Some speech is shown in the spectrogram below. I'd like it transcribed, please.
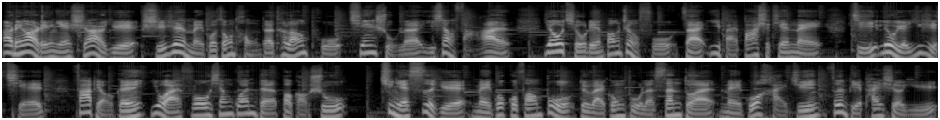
二零二零年十二月，时任美国总统的特朗普签署了一项法案，要求联邦政府在一百八十天内，即六月一日前，发表跟 UFO 相关的报告书。去年四月，美国国防部对外公布了三段美国海军分别拍摄于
